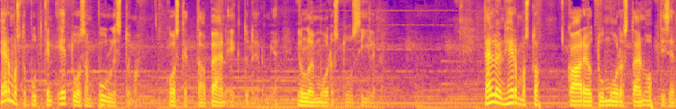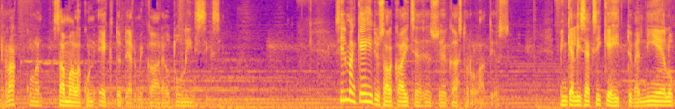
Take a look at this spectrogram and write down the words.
Hermostoputken etuosan pullistuma koskettaa pään ektodermia, jolloin muodostuu silmä. Tällöin hermosto kaareutuu muodostaen optisen rakkulan samalla kun ektodermi kaareutuu linssiksi. Silmän kehitys alkaa itse asiassa gastrolaatiossa, minkä lisäksi kehittyvä nielu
